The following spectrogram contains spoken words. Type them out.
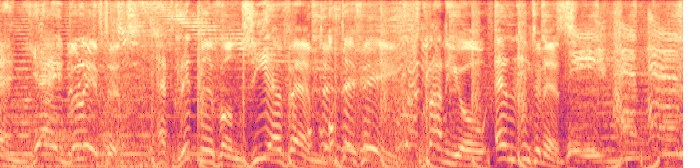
En jij beleeft het. Het ritme van ZFM op tv, radio en internet. ZFM.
